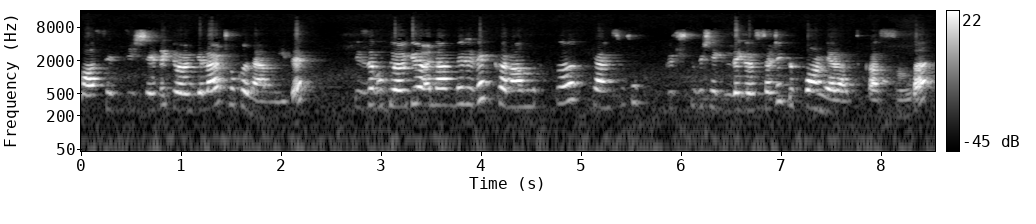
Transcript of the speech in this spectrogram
bahsettiği şeyde gölgeler çok önemliydi. Biz de bu gölgeye önem vererek karanlıkta kendisini çok güçlü bir şekilde gösterecek bir form yarattık aslında.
